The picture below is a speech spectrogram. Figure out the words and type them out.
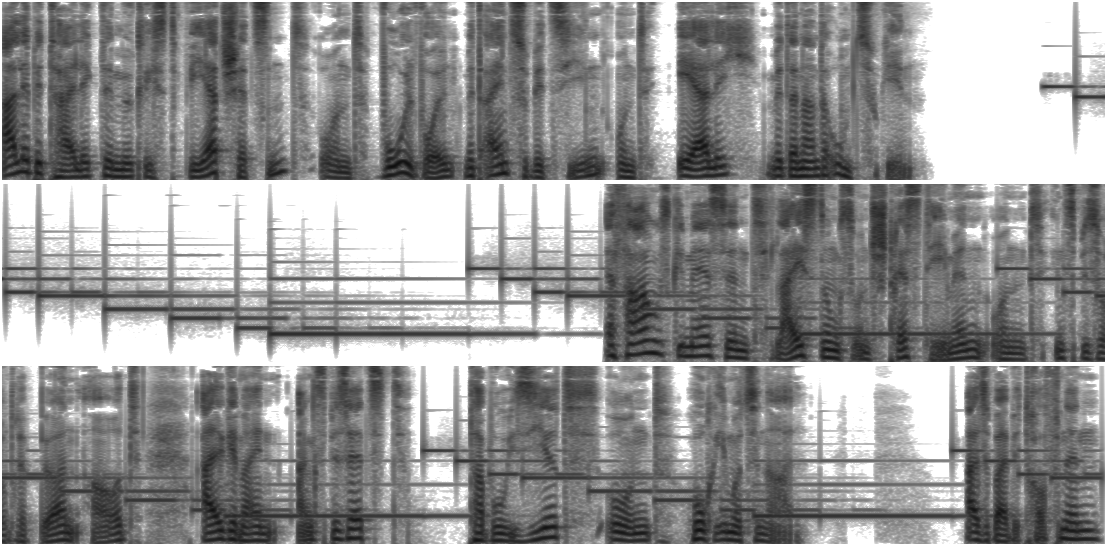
alle Beteiligte möglichst wertschätzend und wohlwollend mit einzubeziehen und ehrlich miteinander umzugehen. Erfahrungsgemäß sind Leistungs- und Stressthemen und insbesondere Burnout allgemein angstbesetzt, tabuisiert und hochemotional. Also bei Betroffenen,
